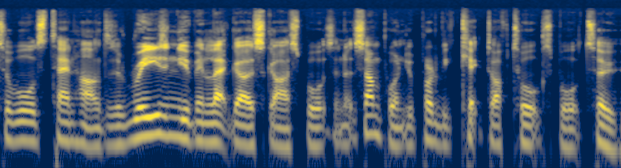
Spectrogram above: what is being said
towards Ten Hag. There's a reason you've been let go of Sky Sports, and at some point you'll probably be kicked off Talk Sport too.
